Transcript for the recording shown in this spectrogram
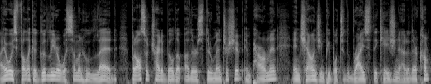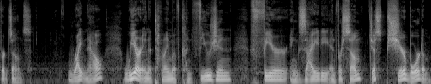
I always felt like a good leader was someone who led, but also tried to build up others through mentorship, empowerment, and challenging people to rise to the occasion out of their comfort zones. Right now, we are in a time of confusion, fear, anxiety, and for some, just sheer boredom.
